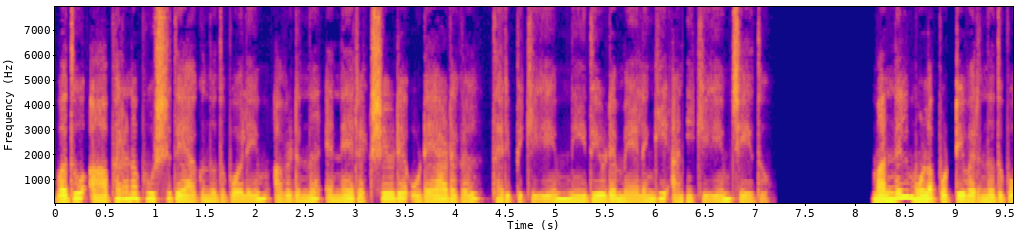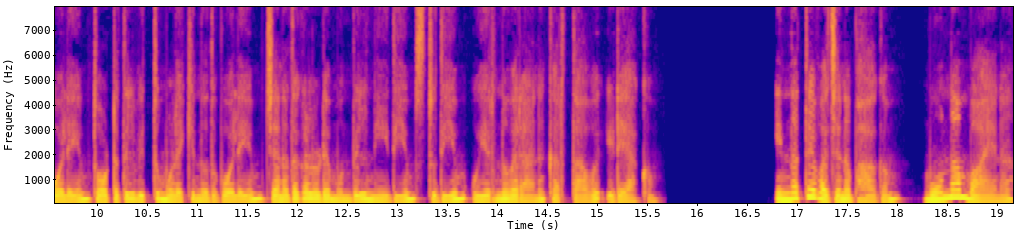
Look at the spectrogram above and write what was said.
വധു ആഭരണഭൂഷിതയാകുന്നതുപോലെയും അവിടുന്ന് എന്നെ രക്ഷയുടെ ഉടയാടകൾ ധരിപ്പിക്കുകയും നീതിയുടെ മേലങ്കി അണിയിക്കുകയും ചെയ്തു. മണ്ണിൽ മുള പൊട്ടി വരുന്നതുപോലെയും തോട്ടത്തിൽ വിത്തു മുളയ്ക്കുന്നതുപോലെയും ജനതകളുടെ മുൻപിൽ നീതിയും സ്തുതിയും ഉയർന്നുവരാന് കർത്താവ് ഇടയാക്കും. ഇന്നത്തെ വചനഭാഗം മൂന്നാം വായന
